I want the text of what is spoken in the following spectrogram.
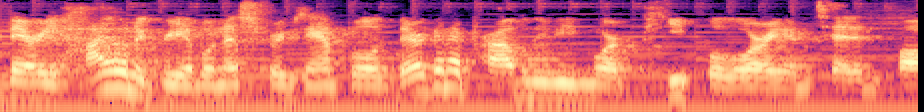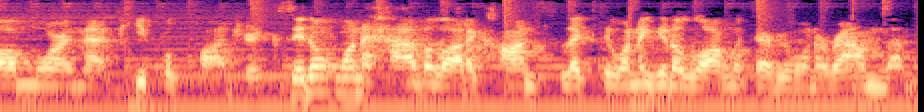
very high on agreeableness, for example, they're going to probably be more people oriented and fall more in that people quadrant because they don't want to have a lot of conflict. They want to get along with everyone around them.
